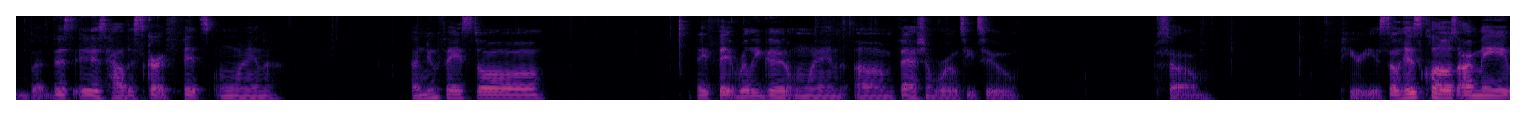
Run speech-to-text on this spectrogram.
But this is how the skirt fits on a NuFace doll. They fit really good on um, Fashion Royalty too. So, period. So his clothes are made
